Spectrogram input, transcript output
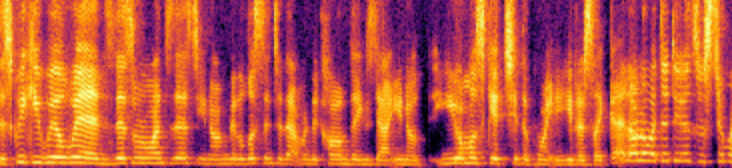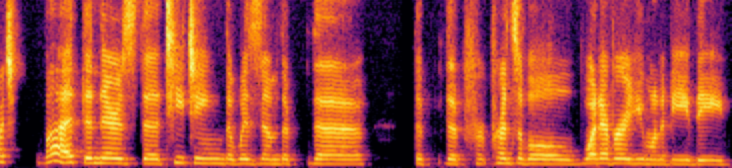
the squeaky wheel wins. This one wants this. You know, I'm going to listen to that one to calm things down. You know, you almost get to the point you're just like, I don't know what to do. It's just too much. But then there's the teaching, the wisdom, the the the the pr- principle, whatever you want to be,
